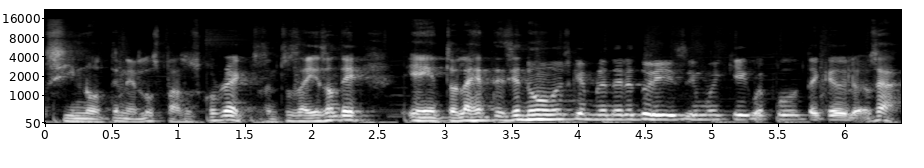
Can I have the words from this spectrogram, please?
si no tener los pasos correctos. Entonces ahí es donde, eh, entonces la gente dice, no, es que emprender es durísimo, y que puta, que O sea,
